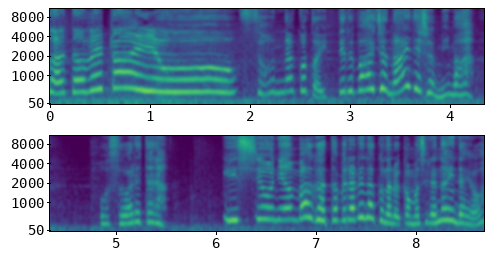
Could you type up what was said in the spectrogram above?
バーガー食べたいよ。そんなこと言ってる場合じゃないでしょミマ。襲われたら一生ニャンバーガー食べられなくなるかもしれないんだよ。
